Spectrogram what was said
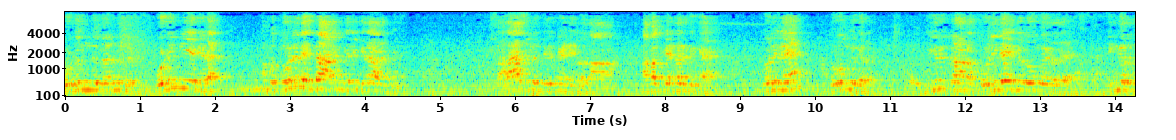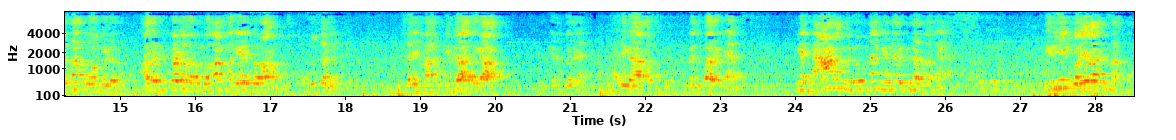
ஒடுங்குதல் ஒடுங்கிய நிலை. அப்ப தொழில் எங்க ஆரம்பிக்குது? இங்கதான் ஆரம்பிக்குது. சராசரி திருமேனியில தான் நமக்கு என்ன இருக்குங்க? தொழிலே துவங்குகிறது. உயிருக்கான தொழிலே எங்க துவங்குகிறது? இங்கிருந்து தான் துவங்குகிறது அதற்கு கீழே வரும்போது தான் மகேஸ்வரம் சுத்தம் சரிங்களா? இது அதிகாரம். இதுக்கு என்ன பேரு? அதிகாரம் இப்ப இது பாருங்க. இங்க ஞானம் மிகும்னா இங்க என்ன இருக்குன்னு அர்த்தங்க? கிரியை குறைவா இருக்குன்னு அர்த்தம்.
